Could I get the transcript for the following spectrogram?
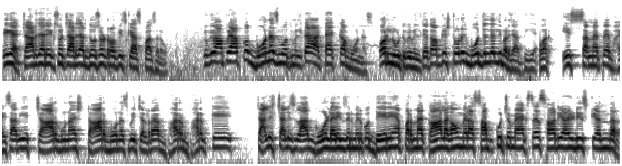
ठीक है? चार हज़ार एक सौ, चार हज़ार दो सौ ट्रॉफीज के आसपास रहो। क्योंकि वहाँ पे आपको बोनस बहुत मिलता है अटैक का बोनस और लूट भी मिलते हैं तो आपकी स्टोरेज बहुत जल्दी जल्दी बढ़ जाती है। और इस समय पे भाई साहब, ये चार गुना स्टार बोनस भी चल रहा है भर भर के चालीस चालीस लाख गोल्ड एलिक्सर मेरे को दे रहे हैं, पर मैं कहाँ लगाऊँ? मेरा सब कुछ मैक्स है सारी आईडीज के अंदर।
